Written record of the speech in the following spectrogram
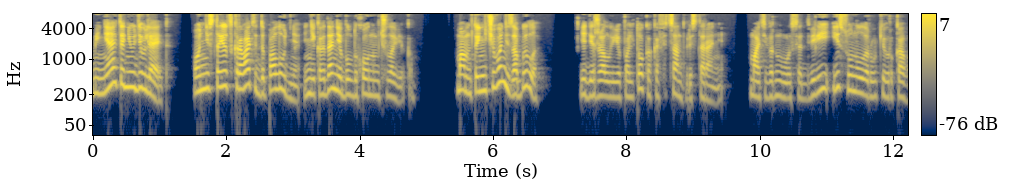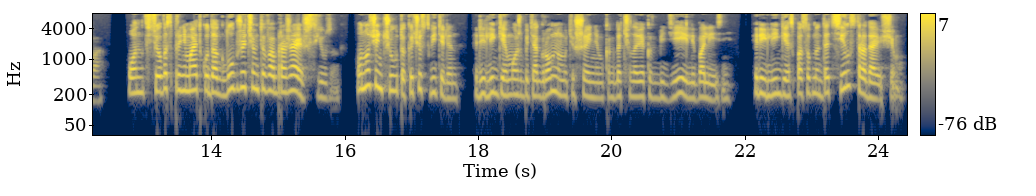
Меня это не удивляет. Он не встает с кровати до полудня и никогда не был духовным человеком. «Мам, ты ничего не забыла?» Я держала ее пальто, как официант в ресторане. Мать вернулась от двери и сунула руки в рукава. «Он все воспринимает куда глубже, чем ты воображаешь, Сьюзен. Он очень чуток и чувствителен. Религия может быть огромным утешением, когда человек в беде или болезни. Религия способна дать сил страдающему.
